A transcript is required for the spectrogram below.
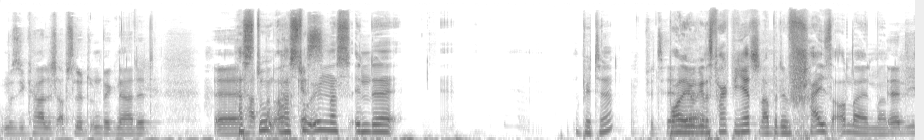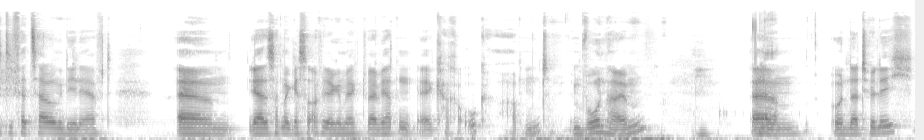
musikalisch absolut unbegnadet. Äh, hast du, hast du irgendwas in der. Bitte? Bitte? Boah, Junge, Ja. das fragt mich jetzt schon ab mit dem Scheiß online, Mann. Ja, die, die Verzerrung, die nervt. Ähm, ja, das hat man gestern auch wieder gemerkt, weil wir hatten äh, Karaoke-Abend im Wohnheim. Ja. Ähm, Und natürlich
